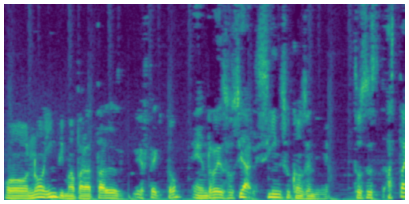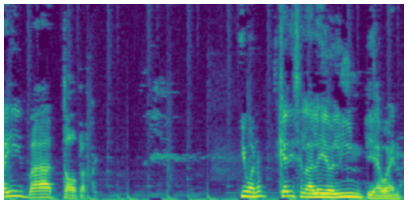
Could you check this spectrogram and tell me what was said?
o no íntima para tal efecto en redes sociales sin su consentimiento. Entonces, hasta ahí va todo perfecto. Y bueno, ¿qué dice la ley Olimpia? Bueno,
